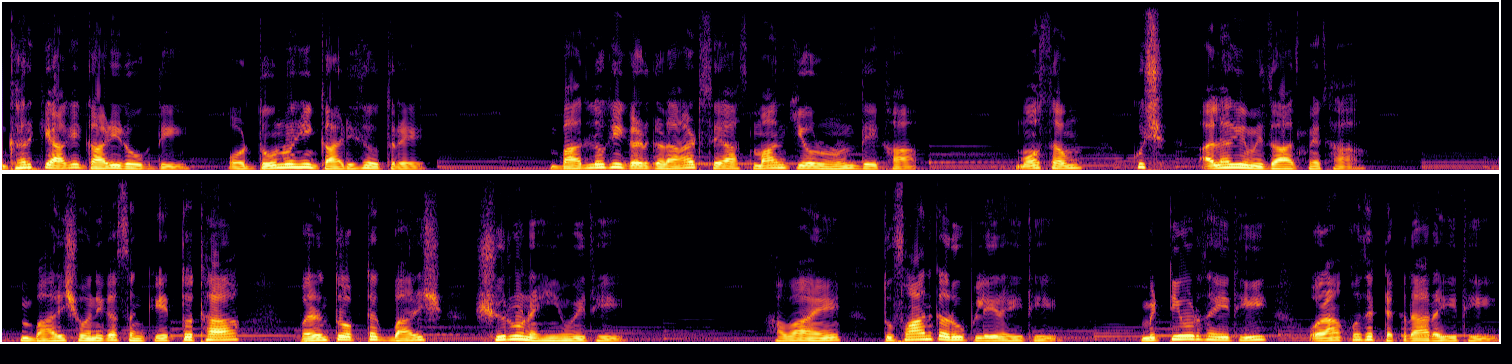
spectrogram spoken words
घर के आगे गाड़ी रोक दी और दोनों ही गाड़ी से उतरे। बादलों की गड़गड़ाहट से आसमान की ओर उन्होंने देखा। मौसम कुछ अलग ही मिजाज में था। बारिश होने का संकेत तो था, परंतु अब तक बारिश शुरू नहीं हुई थी। हवाएँ तूफ़ान का रूप ले रही थी। मिट्टी उड़ रही थी और आँखों से टकरा रही थी।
